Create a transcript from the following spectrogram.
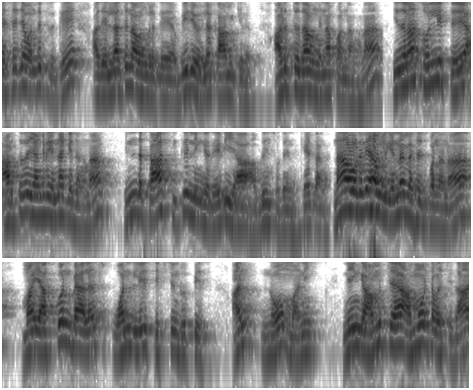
மெசேஜாக வந்துட்டுருக்கு. அது எல்லாத்தையும் நான் உங்களுக்கு வீடியோவில் காமிக்கிறேன். அடுத்ததாக அவங்க என்ன பண்ணாங்கன்னா இதெல்லாம் சொல்லிவிட்டு அடுத்ததாக என்கிட்ட என்ன கேட்டாங்கன்னா இந்த டாஸ்க்குக்கு நீங்கள் ரெடியா அப்படின்னு சொல்லிட்டு என்ன கேட்டாங்க. நான் உடனே அவங்களுக்கு என்ன மெசேஜ் பண்ணேன்னா my account balance only sixteen rupees and no money நீங்கள் அமிச்ச அமௌண்ட்டை வச்சு தான்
